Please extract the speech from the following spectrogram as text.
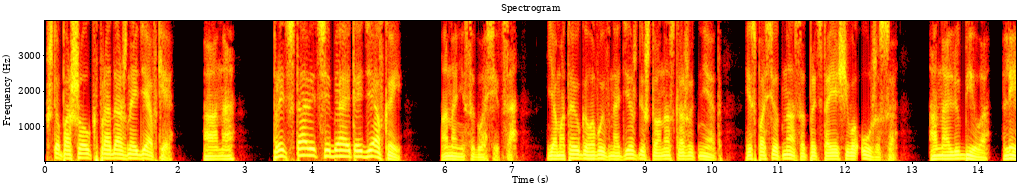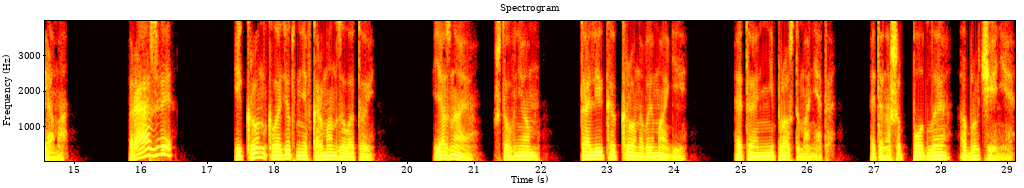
что пошел к продажной девке. А она? Представить себя этой девкой. Она не согласится. Я мотаю головой в надежде, что она скажет «нет» и спасет нас от предстоящего ужаса. Она любила Лиама. «Разве?» И Крон кладет мне в карман золотой. Я знаю, что в нем талика кроновой магии. Это не просто монета. Это наше подлое обручение.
